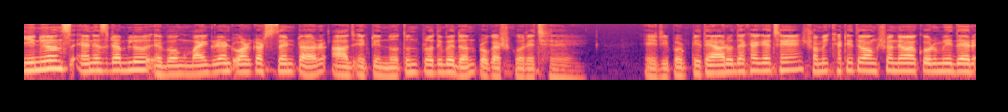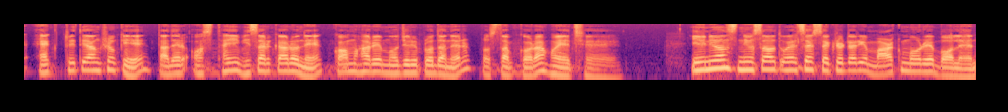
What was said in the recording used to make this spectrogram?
ইউনিয়নস, এনএসডব্লিউ এবং মাইগ্রেন্ট ওয়ার্কার্স সেন্টার আজ একটি নতুন প্রতিবেদন প্রকাশ করেছে। এই রিপোর্টটিতে আরও দেখা গেছে, সমীক্ষাটিতে অংশ নেওয়া কর্মীদের এক তৃতীয়াংশকে তাদের অস্থায়ী ভিসার কারণে কম হারে মজুরি প্রদানের প্রস্তাব করা হয়েছে। ইউনিয়নস, নিউ সাউথ ওয়েলসের সেক্রেটারি মার্ক মোরে বলেন,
